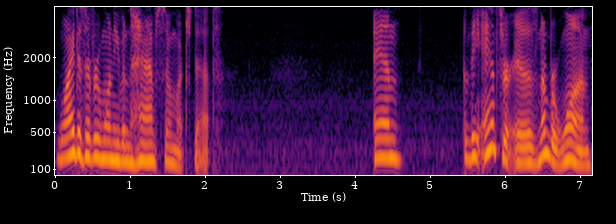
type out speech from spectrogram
why does everyone even have so much debt? And the answer is number one,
